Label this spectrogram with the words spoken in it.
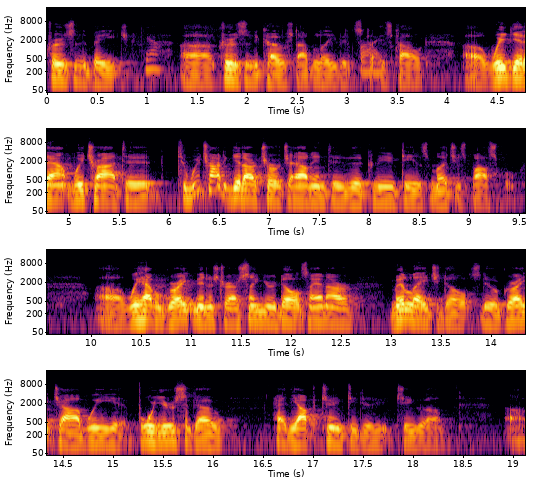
cruising the beach, Yeah. uh, cruising the coast. I believe it's Right. it's called. Uh, we get out and we try to, to we try to get our church out into the community as much as possible. Uh, we have a great ministry. Our senior adults and our middle-aged adults do a great job. We four years ago had the opportunity to to uh, uh,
